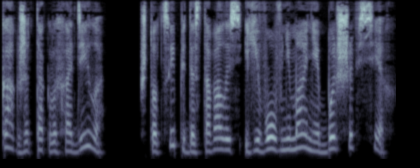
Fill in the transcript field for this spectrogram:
как же так выходило, что Ципи доставалось его внимание больше всех?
